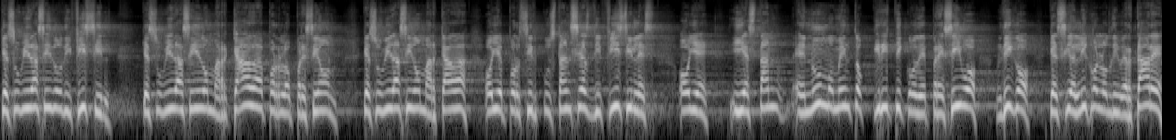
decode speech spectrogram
que su vida ha sido difícil, que su vida ha sido marcada por la opresión, que su vida ha sido marcada, oye, por circunstancias difíciles, oye, y están en un momento crítico, depresivo, digo, que si el Hijo los libertare,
